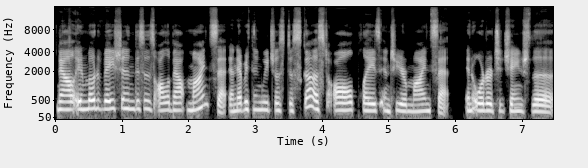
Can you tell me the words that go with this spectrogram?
Now, in motivation, this is all about mindset, and everything we just discussed all plays into your mindset. In order to change the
